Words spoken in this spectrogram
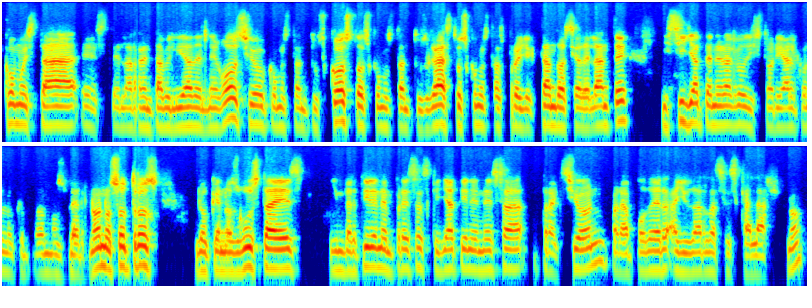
cómo está este, la rentabilidad del negocio, cómo están tus costos, cómo están tus gastos, cómo estás proyectando hacia adelante y sí ya tener algo de historial con lo que podemos ver, ¿no? Nosotros lo que nos gusta es invertir en empresas que ya tienen esa tracción para poder ayudarlas a escalar, ¿no?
